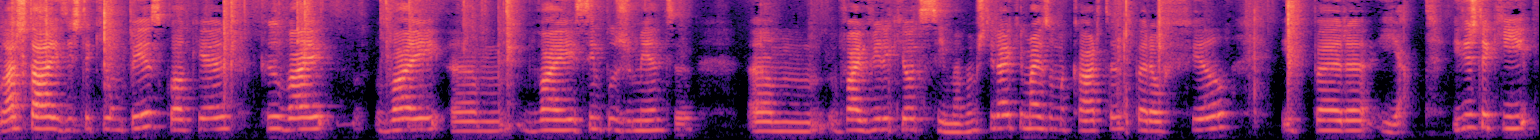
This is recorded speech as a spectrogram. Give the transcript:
Lá está, existe aqui um peso qualquer que vai, vai, um, vai simplesmente um, vai vir aqui ao de cima. Vamos tirar aqui mais uma carta para o Phil e para... Yeah. Existe aqui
